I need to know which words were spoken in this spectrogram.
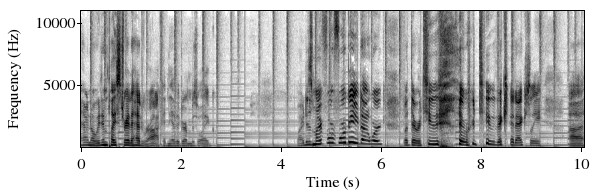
I don't know, we didn't play straight ahead rock and the other drummers were like, why does my 4 4 beat not work? But there were two, there were two that could actually uh,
